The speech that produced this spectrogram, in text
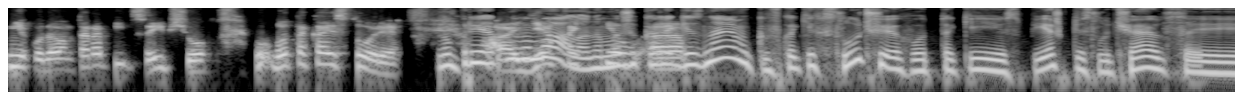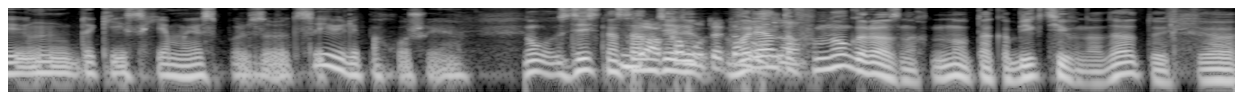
некуда вам торопиться, и все. Вот такая история. Ну, приятного а мало, хотел, но мы же, коллеги, а... знаем, в каких случаях вот такие спешки случаются и такие схемы используются или похожие. Ну, здесь на самом да, деле вариантов нужно. много разных, ну, так объективно, да, то есть э,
